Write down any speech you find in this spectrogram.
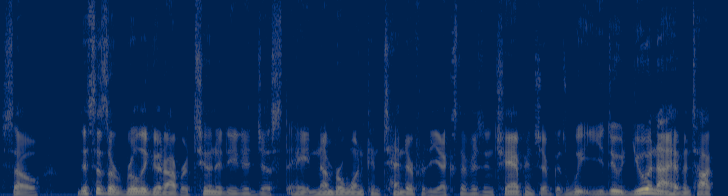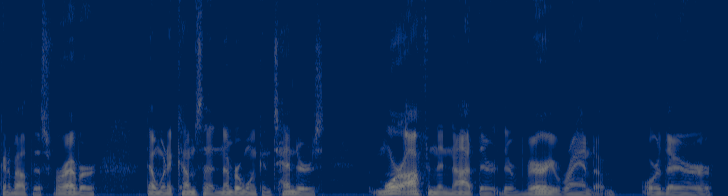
So this is a really good opportunity to just hey number one contender for the X Division Championship because we you dude you and I have been talking about this forever that when it comes to number one contenders, more often than not they're they're very random or they're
